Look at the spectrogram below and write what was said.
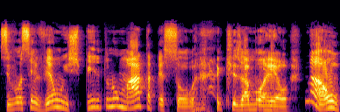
Se você vê um espírito, não mata a pessoa né, que já morreu. Não,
